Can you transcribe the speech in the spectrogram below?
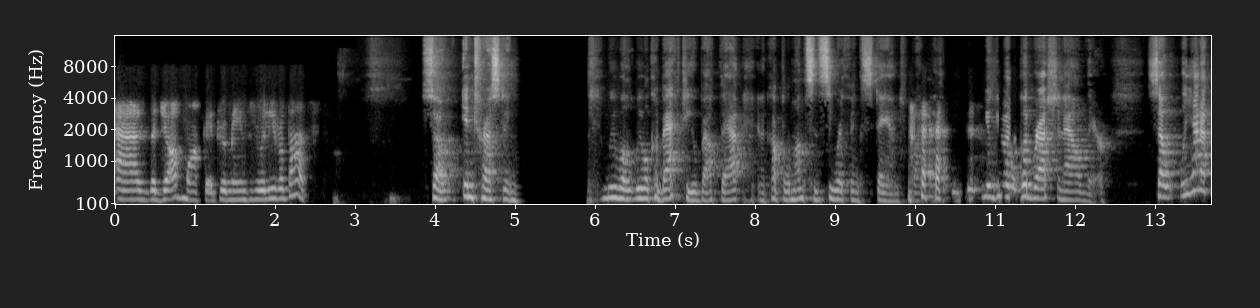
as the job market remains really robust. So interesting we will we will come back to you about that in a couple of months and see where things stand. But you've given a good rationale there. So we had a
